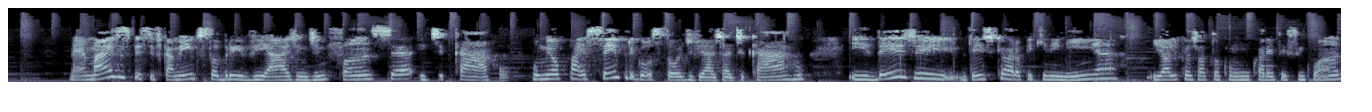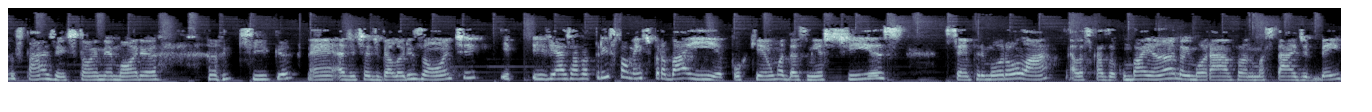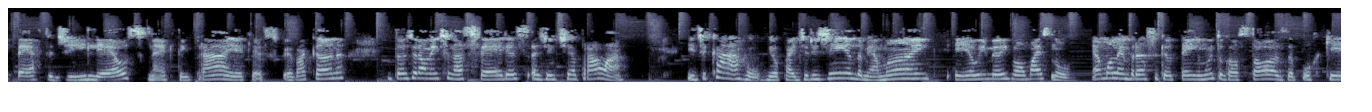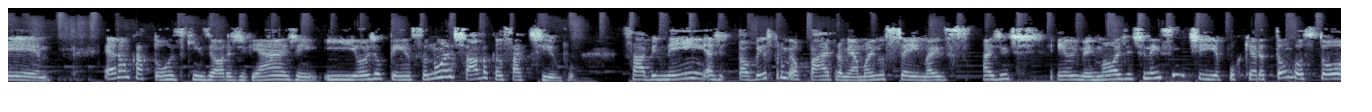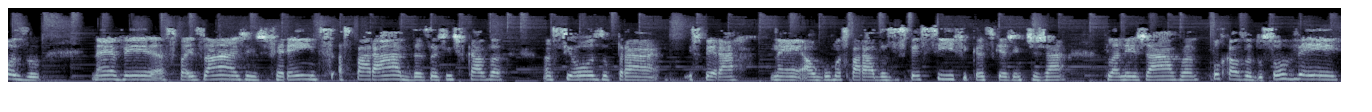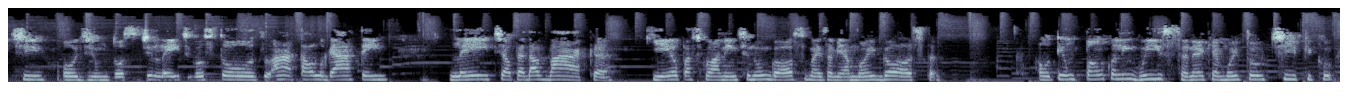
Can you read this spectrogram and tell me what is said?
Né, mais especificamente sobre viagem de infância e de carro. O meu pai sempre gostou de viajar de carro e desde, desde que eu era pequenininha, e olha que eu já tô com 45 anos, tá, gente? Então é memória antiga, né? A gente é de Belo Horizonte e, e viajava principalmente para Bahia, porque uma das minhas tias sempre morou lá. Ela se casou com um baiano e morava numa cidade bem perto de Ilhéus, né, que tem praia, que é super bacana. Então, geralmente nas férias a gente ia para lá. E de carro, meu pai dirigindo, minha mãe, eu e meu irmão mais novo. É uma lembrança que eu tenho muito gostosa porque eram 14, 15 horas de viagem e hoje eu penso, não achava cansativo sabe? Nem, gente, talvez para o meu pai, para minha mãe, não sei, mas a gente, eu e meu irmão, a gente nem sentia, porque era tão gostoso, né? Ver as paisagens diferentes, as paradas, a gente ficava ansioso para esperar, né? Algumas paradas específicas que a gente já planejava por causa do sorvete ou de um doce de leite gostoso. Ah, tal lugar tem leite ao pé da vaca, que eu particularmente não gosto, mas a minha mãe gosta. Ou tem um pão com linguiça, né, que é muito típico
